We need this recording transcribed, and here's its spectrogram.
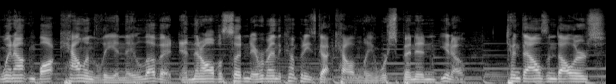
went out and bought Calendly and they love it, and then all of a sudden, everybody in the company's got Calendly, and we're spending, you know, ten thousand dollars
